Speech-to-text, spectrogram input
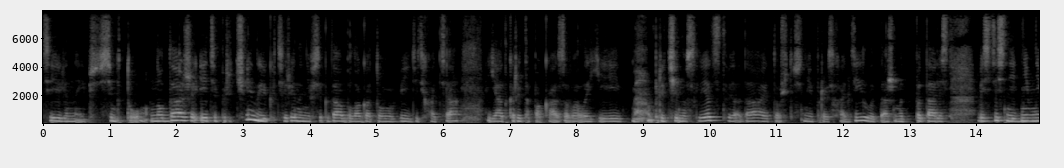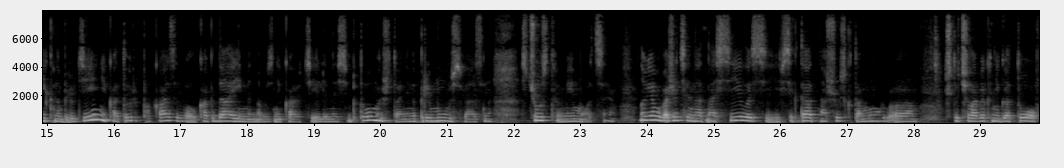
те или иные симптомы. Но даже эти причины Екатерина не всегда была готова видеть, хотя я открыто показывала ей причину следствия, да, и то, что с ней происходило. Даже мы пытались вести с ней дневник наблюдений, который показывал, когда именно возникают те или иные симптомы, что они напрямую связаны с чувствами и эмоциями. Но я уважительно относилась и всегда отношусь к тому, э, что человек не готов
